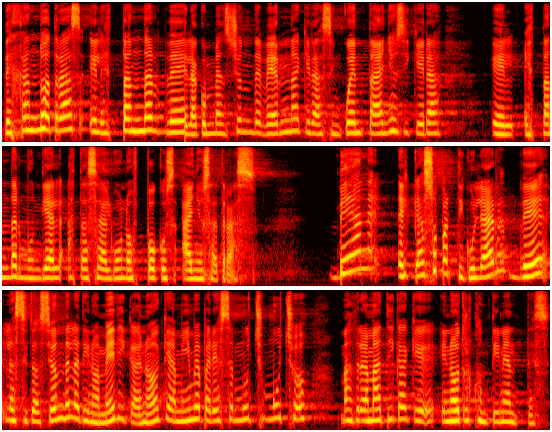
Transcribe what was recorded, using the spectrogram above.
dejando atrás el estándar de la Convención de Berna, que era 50 años y que era el estándar mundial hasta hace algunos pocos años atrás. Vean el caso particular de la situación de Latinoamérica, ¿no? que a mí me parece mucho, mucho más dramática que en otros continentes.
